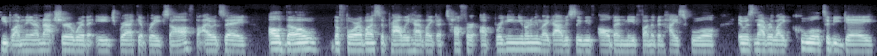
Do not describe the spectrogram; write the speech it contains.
people. I mean, I'm not sure where the age bracket breaks off, but I would say, although the four of us have probably had like a tougher upbringing, you know what I mean? Like, obviously, we've all been made fun of in high school. It was never like cool to be gay.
